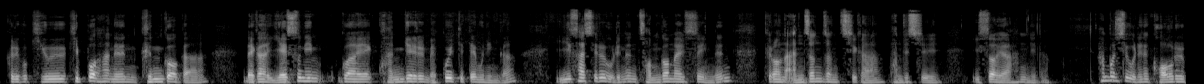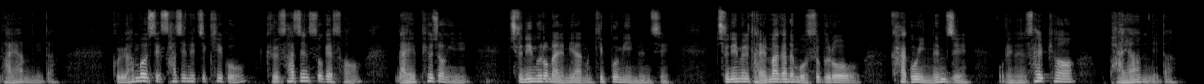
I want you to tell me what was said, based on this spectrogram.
그리고 그 기뻐하는 근거가 내가 예수님과의 관계를 맺고 있기 때문인가? 이 사실을 우리는 점검할 수 있는 그런 안전장치가 반드시 있어야 합니다. 한 번씩 우리는 거울을 봐야 합니다. 그리고 한 번씩 사진을 찍히고 그 사진 속에서 나의 표정이 주님으로 말미암은 기쁨이 있는지 주님을 닮아가는 모습으로 가고 있는지 우리는 살펴봐야 합니다.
